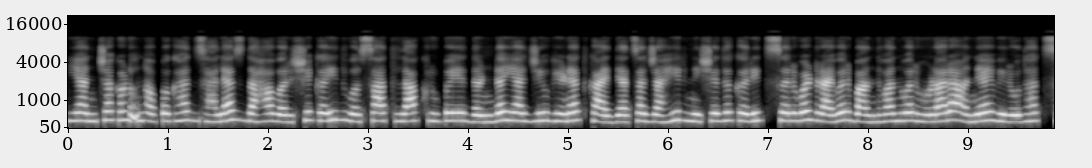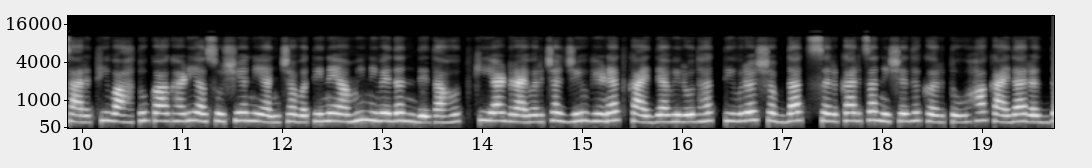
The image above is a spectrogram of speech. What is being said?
यांच्याकडून अपघात झाल्यास दहा वर्षे कैद व सात लाख रुपये दंड या जीव घेण्यात कायद्याचा जाहीर निषेध करीत सर्व ड्रायव्हर बांधवांवर होणारा अन्याय विरोधात सारथी वाहतूक आघाडी असोसिएशन यांच्या वतीने आम्ही निवेदन देत आहोत की या ड्रायव्हरच्या जीव घेण्यात कायद्याविरोधात तीव्र शब्दात सरकारचा निषेध करतो. हा कायदा रद्द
